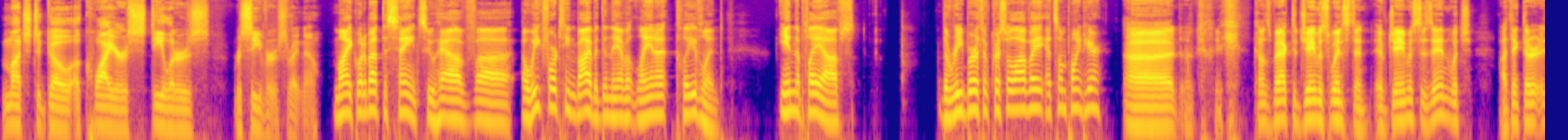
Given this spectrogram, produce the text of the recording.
much to go acquire Steelers receivers right now. Mike, what about the Saints who have uh, a Week 14 bye, but then they have Atlanta, Cleveland in the playoffs? The rebirth of Chris Olave at some point here. Uh, comes back to Jameis Winston. If Jameis is in, which I think there,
